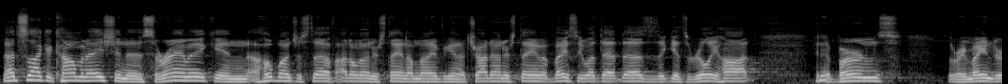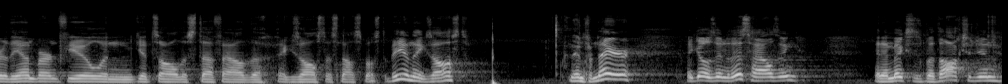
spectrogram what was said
That's like a combination of ceramic and a whole bunch of stuff I don't understand. I'm not even gonna try to understand, but basically what that does is it gets really hot and it burns the remainder of the unburned fuel and gets all the stuff out of the exhaust that's not supposed to be in the exhaust. And then from there, it goes into this housing and it mixes with oxygen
